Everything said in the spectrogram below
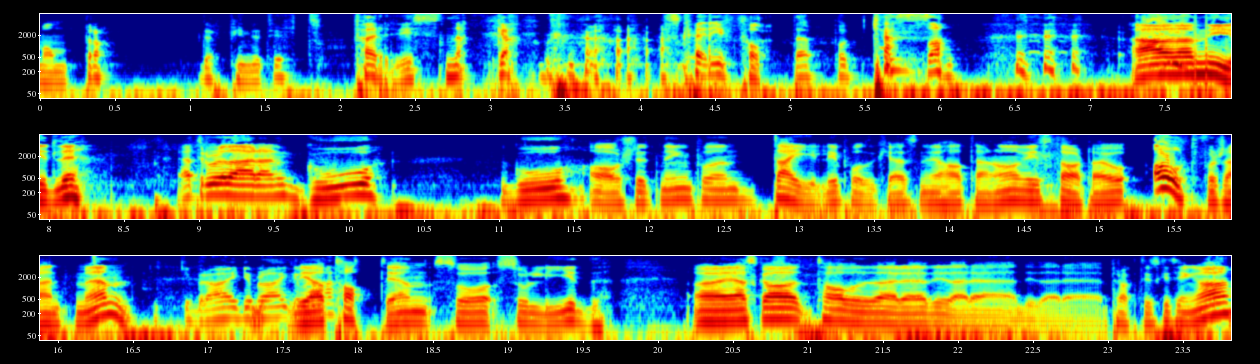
Mantra. definitivt. Ferdig snakka. Skal de fått deg på kassa? Ja, det er nydelig. Jeg tror det der er en god God avslutning på den deilige podcasten vi har hatt her nå. Vi starta jo altfor seint, men Ikke bra, ikke bra. ikke bra. vi har tatt igjen så solid. Eh, jeg skal ta alle de der, de der, de der praktiske tinga.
